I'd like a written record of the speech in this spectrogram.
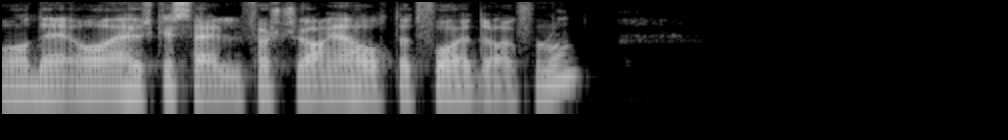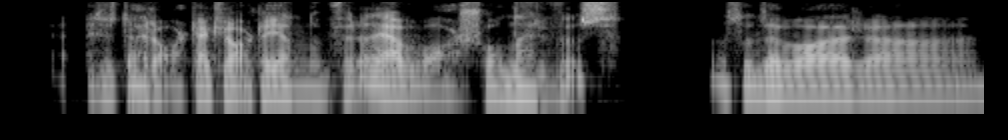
Og, det, og jeg husker selv første gang jeg holdt et foredrag for noen. Jeg syns det er rart jeg klarte å gjennomføre det. Jeg var så nervøs. Altså, det var uh...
